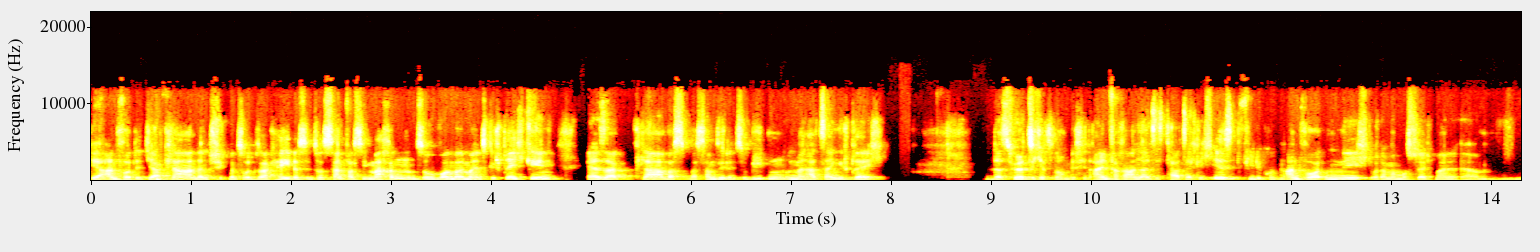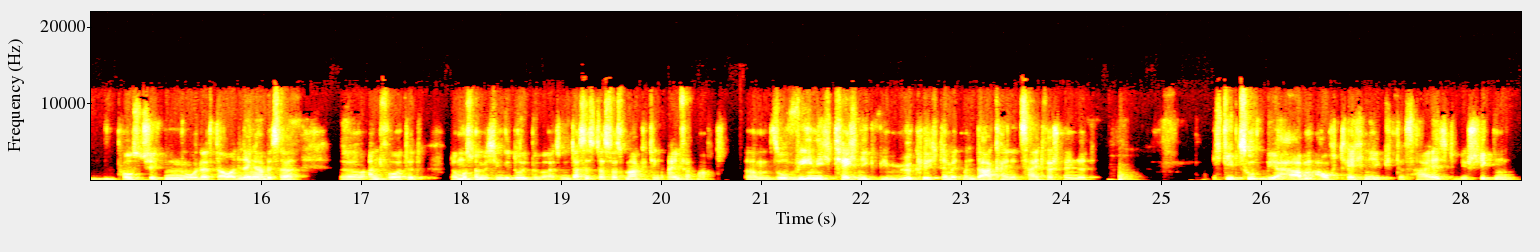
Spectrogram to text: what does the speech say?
Der antwortet, ja klar. Dann schickt man zurück und sagt, hey, das ist interessant, was Sie machen und so, wollen wir mal ins Gespräch gehen? Er sagt, klar, was, was haben Sie denn zu bieten? Und man hat sein Gespräch. Das hört sich jetzt noch ein bisschen einfacher an, als es tatsächlich ist. Viele Kunden antworten nicht oder man muss vielleicht mal ähm, einen Post schicken oder es dauert länger, bis er äh, antwortet. Da muss man ein bisschen Geduld beweisen. Und das ist das, was Marketing einfach macht. Ähm, so wenig Technik wie möglich, damit man da keine Zeit verschwendet ich gebe zu, wir haben auch Technik. Das heißt, wir schicken,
